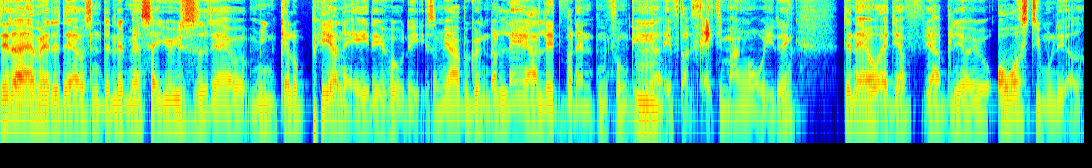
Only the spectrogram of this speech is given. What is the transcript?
Det, der er med det, det er jo sådan, den lidt mere seriøse side, det er jo min galopperende ADHD, som jeg har begyndt at lære lidt, hvordan den fungerer mm. efter rigtig mange år i det. Ikke? Den er jo, at jeg, jeg bliver jo overstimuleret.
